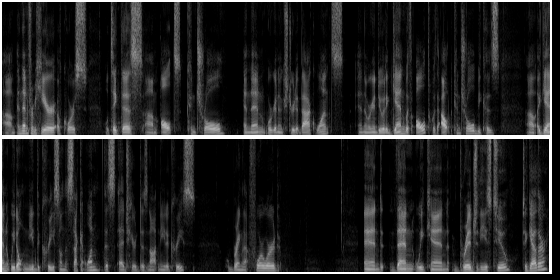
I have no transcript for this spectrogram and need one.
Um, and then from here, of course, we'll take this um, Alt Control, and then we're going to extrude it back once, and then we're going to do it again with Alt without Control because, uh, again, we don't need the crease on the second one. This edge here does not need a crease. We'll bring that forward. And then we can bridge these two together.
